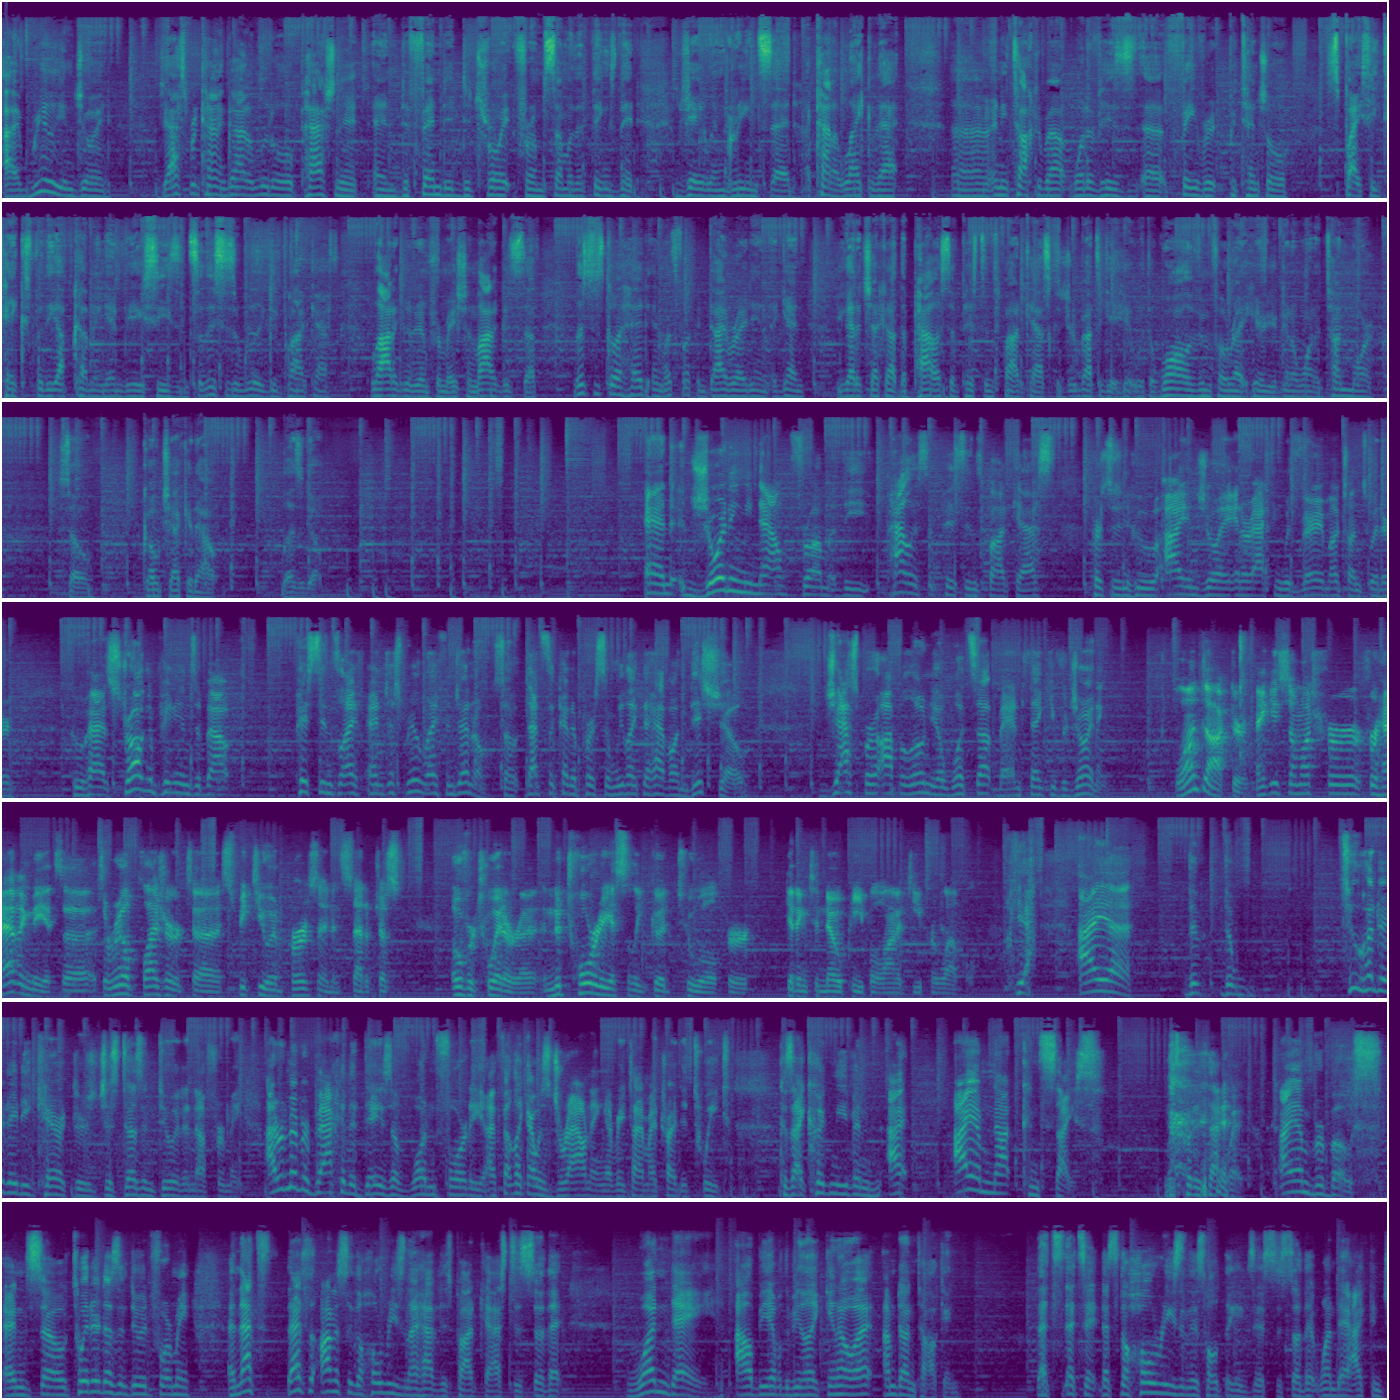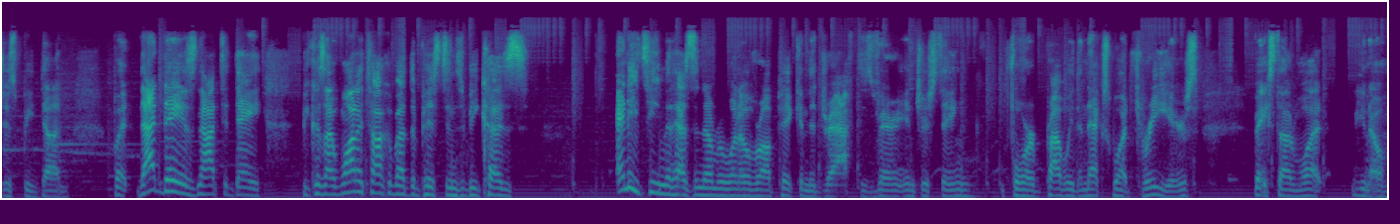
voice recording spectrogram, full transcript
I really enjoyed. Jasper kind of got a little passionate and defended Detroit from some of the things that Jalen Green said. I kind of like that. Uh, and he talked about one of his uh, favorite potential spicy takes for the upcoming NBA season. So this is a really good podcast. A lot of good information, a lot of good stuff. Let's just go ahead and let's fucking dive right in. Again, you got to check out the Palace of Pistons podcast because you're about to get hit with a wall of info right here. You're going to want a ton more. So go check it out. Let's go. And joining me now from the Palace of Pistons podcast, person who I enjoy interacting with very much on Twitter, who has strong opinions about Pistons life and just real life in general. So that's the kind of person we like to have on this show. Jasper Apollonia, what's up, man? Thank you for joining. Blunt Doctor, thank you so much for for having me. It's a it's a real pleasure to speak to you in person instead of just over Twitter, a notoriously good tool for getting to know people on a deeper level. Yeah, I uh, the the 280 characters just doesn't do it enough for me. I remember back in the days of 140, I felt like I was drowning every time I tried to tweet because I couldn't even. I I am not concise. Let's put it that way. I am verbose, and so Twitter doesn't do it for me. And that's that's honestly the whole reason I have this podcast is so that one day I'll be able to be like, you know what, I'm done talking. That's that's it. That's the whole reason this whole thing exists is so that one day I can just be done but that day is not today because I want to talk about the Pistons because any team that has the number one overall pick in the draft is very interesting for probably the next what three years, based on what you know,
